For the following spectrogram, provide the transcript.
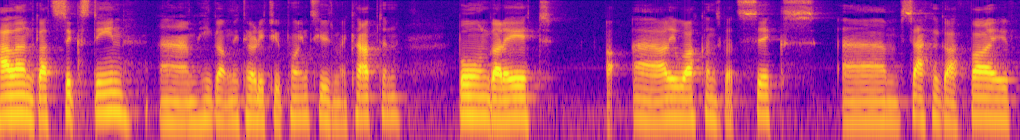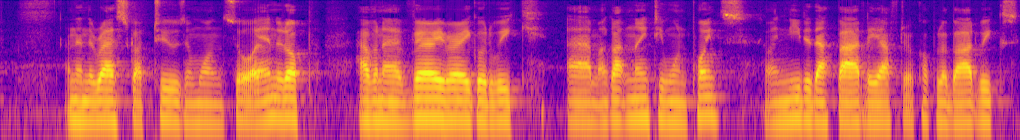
Haaland got 16. Um, he got me 32 points. He was my captain. Bowen got 8. Uh, Ollie Watkins got 6. Um, Saka got 5. And then the rest got 2s and 1s. So I ended up having a very, very good week. Um, I got 91 points. So I needed that badly after a couple of bad weeks.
